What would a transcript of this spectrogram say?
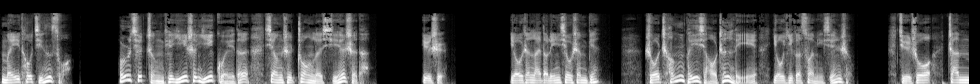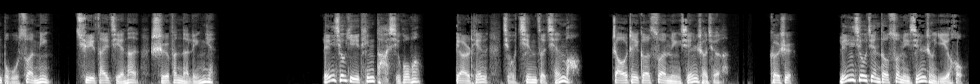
眉头紧锁，而且整天疑神疑鬼的，像是撞了邪似的。于是，有人来到林修身边。说城北小镇里有一个算命先生，据说占卜算命、驱灾解难十分的灵验。林修一听大喜过望，第二天就亲自前往找这个算命先生去了。可是，林修见到算命先生以后，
